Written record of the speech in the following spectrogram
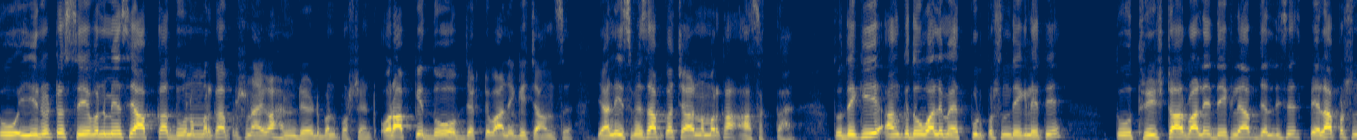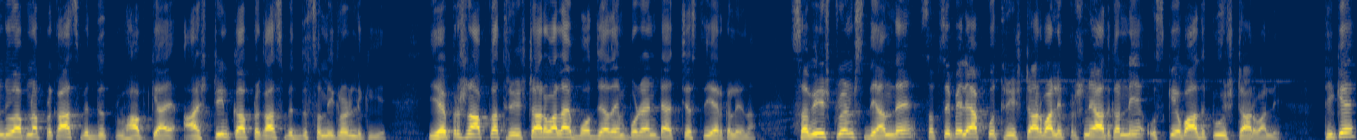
तो यूनिट सेवन में से आपका दो नंबर का प्रश्न आएगा हंड्रेड वन परसेंट और आपके दो ऑब्जेक्टिव आने के चांस है। यानी इसमें से आपका चार नंबर का आ सकता है। तो देखिए, अंक दो वाले महत्वपूर्ण प्रश्न देख लेते हैं। तो थ्री स्टार वाले देख लें आप जल्दी से। पहला प्रश्न जो है अपना प्रकाश विद्युत प्रभाव क्या है? आस्टीन का प्रकाश विद्युत समीकरण लिखिए। यह प्रश्न आपका थ्री स्टार वाला है, बहुत ज़्यादा इंपॉर्टेंट है, अच्छे से तैयार कर लेना। सभी स्टूडेंट्स ध्यान दें, सबसे पहले आपको थ्री स्टार वाले प्रश्न याद करने हैं, उसके बाद टू स्टार वाले, ठीक है?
